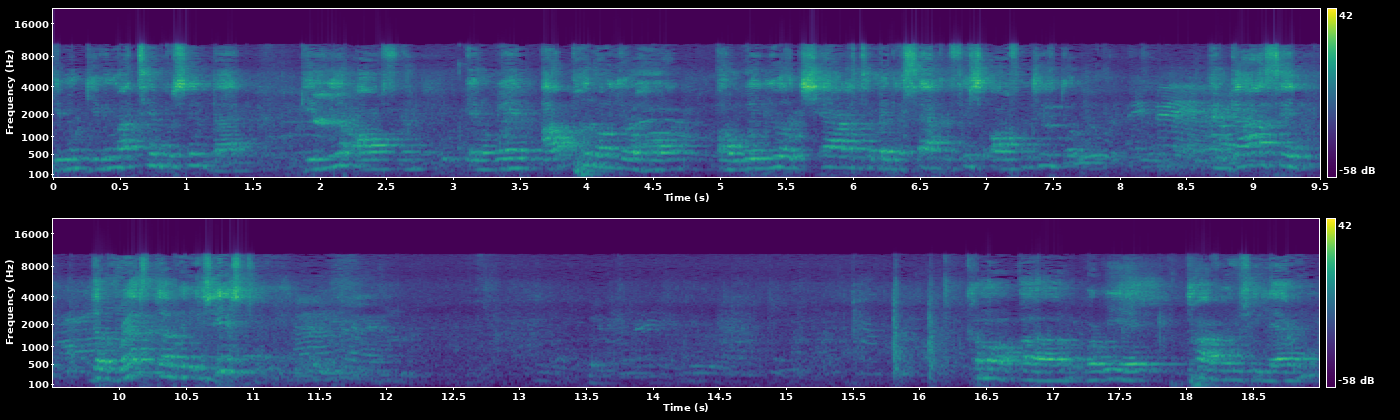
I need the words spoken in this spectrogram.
give me, give me my ten percent back, give me an offering, and when I put on your heart, or when you're challenged to make a sacrificial offering, just do it. And God said, the rest of it is history. Come on, uh, where we at? Proverbs 11,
